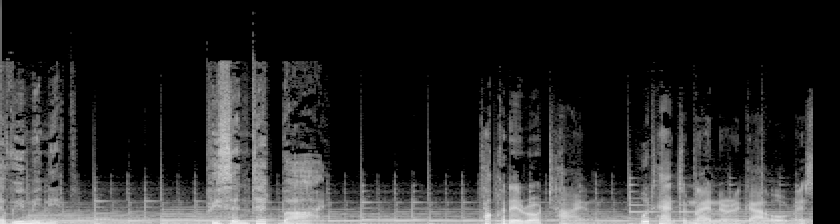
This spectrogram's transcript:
every minute presented by t o c a d e r o Time ผู้แทนจำหน่ายนาฬิกา Oris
